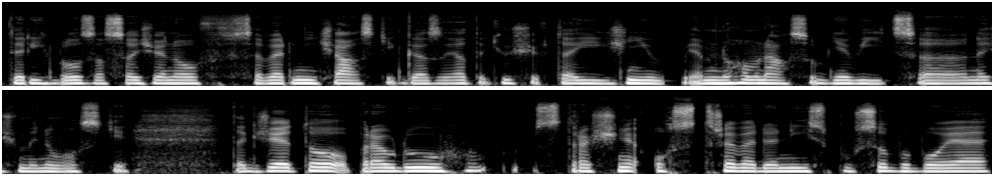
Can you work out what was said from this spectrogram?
kterých bylo zasaženo v severní části Gazy a teď už i v té jižní, je mnohonásobně víc eh, než v minulosti. Takže je to opravdu strašně ostře vedený způsob boje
